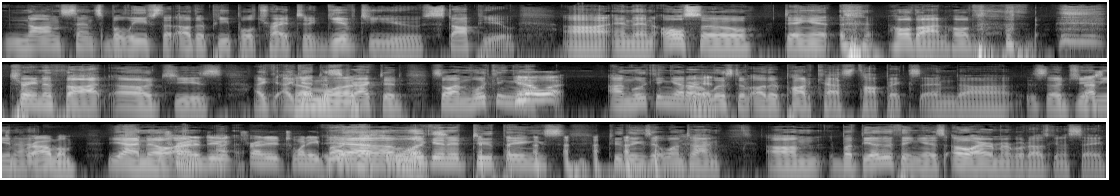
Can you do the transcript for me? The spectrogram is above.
nonsense beliefs that other people try to give to you stop you. Uh, and then also, dang it, hold on, hold on. Train of thought. Oh, geez, I, I get distracted. So I'm looking you at. know what? I'm looking at our list of other podcast topics, and uh, so Jamie That's and the I. problem. Yeah, no, trying I'm, to do I, trying to do twenty podcasts. Yeah, I'm once. looking at two things, two things at one time. Um, but the other thing is, oh, I remember what I was going to say.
